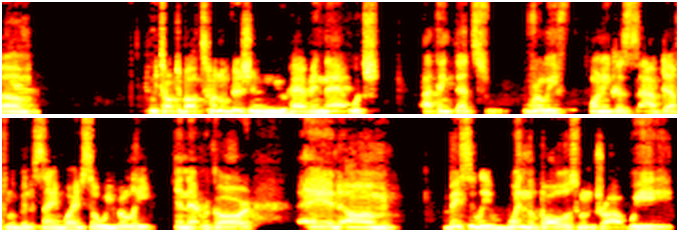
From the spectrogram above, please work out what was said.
Um, yeah. we talked about tunnel vision and you having that which i think that's really funny because i've definitely been the same way. So we relate in that regard. And um, basically when the ball is going to drop we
